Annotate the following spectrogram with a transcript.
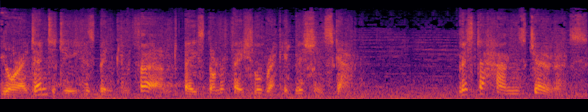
Your identity has been confirmed based on a facial recognition scan. Mr. Hans Jonas,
